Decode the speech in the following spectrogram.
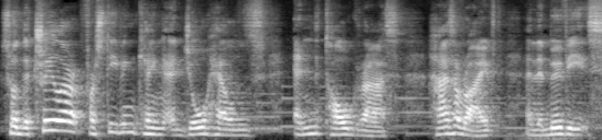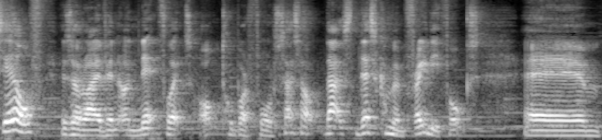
So the trailer for Stephen King and Joe Hill's In the Tall Grass has arrived, and the movie itself is arriving on Netflix October 4th. So that's, a, that's this coming Friday, folks. Um,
